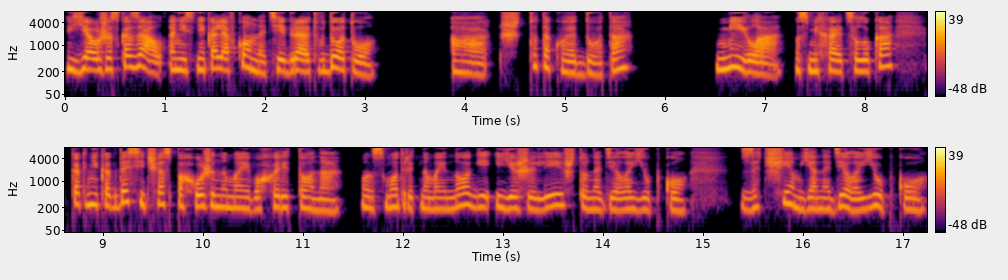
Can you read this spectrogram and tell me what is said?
Я уже сказал, они с Николя в комнате играют в доту. А что такое дота? «Мило!» — усмехается Лука, как никогда сейчас похоже на моего Харитона. Он смотрит на мои ноги, и я жалею, что надела юбку. Зачем я надела юбку?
